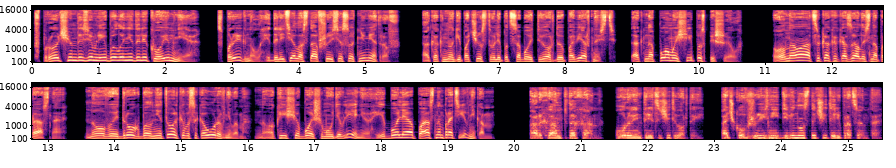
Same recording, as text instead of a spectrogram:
Впрочем, до земли было недалеко и мне. Спрыгнул и долетел оставшуюся сотню метров. А как ноги почувствовали под собой твердую поверхность, так на помощь и поспешил. Волноваться, как оказалось, напрасно. Новый друг был не только высокоуровневым, но, к еще большему удивлению, и более опасным противником. Архан Птахан, уровень 34. Очков жизни 94%.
